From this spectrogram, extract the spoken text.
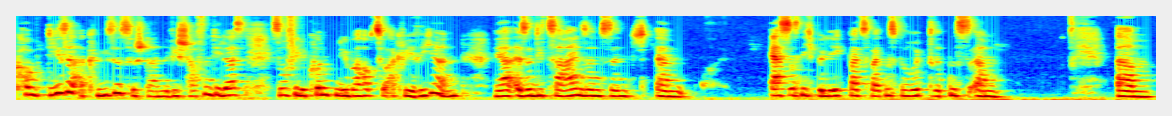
kommt diese Akquise zustande? Wie schaffen die das, so viele Kunden überhaupt zu akquirieren? Ja, also die Zahlen sind, sind ähm, erstens nicht belegbar, zweitens verrückt, drittens ähm, ähm,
